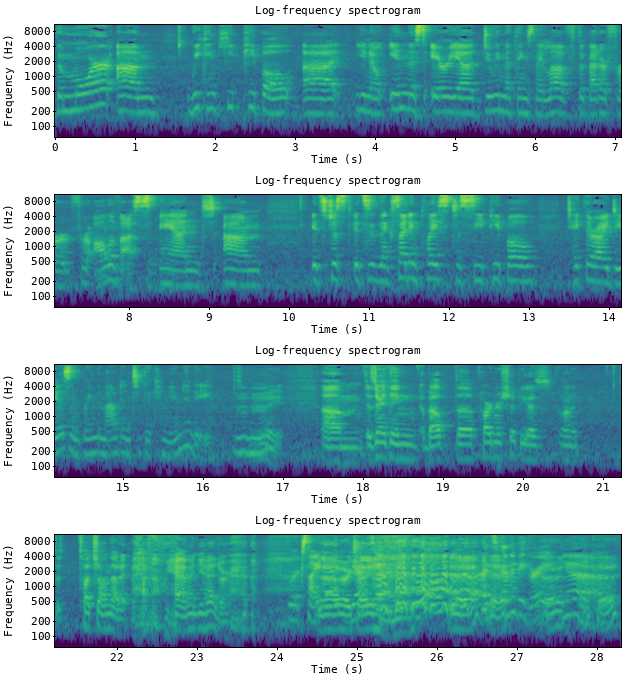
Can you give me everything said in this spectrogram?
the more. Um, we can keep people, uh, you know, in this area doing the things they love, the better for for all of us. And um, it's just it's an exciting place to see people take their ideas and bring them out into the community. Great. Um, is there anything about the partnership you guys want to touch on that it- we haven't yet, or We're excited. no, we're excited? Cool. yeah, It's yeah. going to be great. Right, Yeah. Okay.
